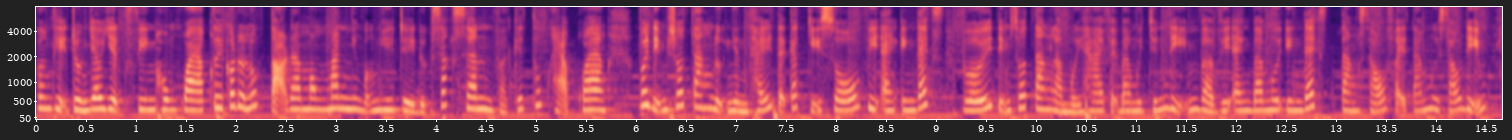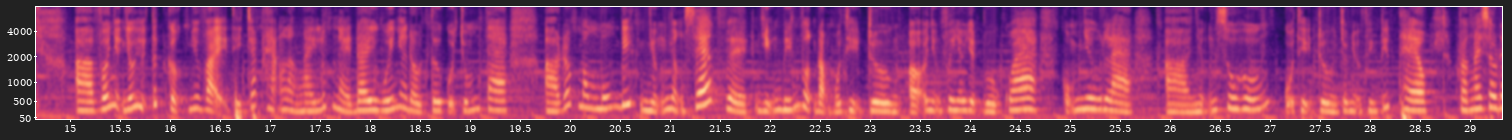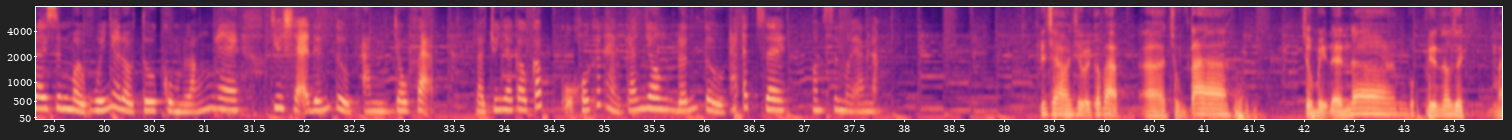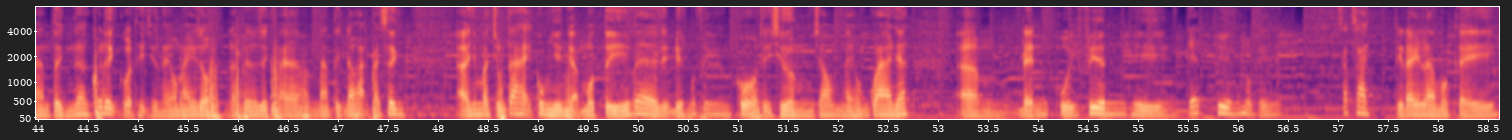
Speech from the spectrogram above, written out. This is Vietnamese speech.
Vâng, thị trường giao dịch phiên hôm qua tuy có đôi lúc tỏ ra mong manh nhưng vẫn duy trì được sắc xanh và kết thúc khả quan với điểm số tăng được nhìn thấy tại các chỉ số VN Index với điểm số tăng là 12,39 điểm và VN 30 Index tăng 6,86 điểm. À, với những dấu hiệu tích cực như vậy thì chắc hẳn là ngay lúc này đây quý nhà đầu tư của chúng ta à, rất mong muốn biết những nhận xét về diễn biến vận động của thị trường ở những phiên giao dịch vừa qua cũng như là à, những xu hướng của thị trường trong những phiên tiếp theo. Và ngay sau đây xin mời quý nhà đầu tư cùng lắng nghe chia sẻ đến từ anh Châu Phạm là chuyên gia cao cấp của khối khách hàng cá nhân đến từ HSC. Vâng, xin mời anh ạ. Xin chào anh chị và các bạn. À, chúng ta chuẩn bị đến ờ, một phiên giao dịch mang tính ờ, quyết định của thị trường ngày hôm nay rồi là phiên giao dịch mang tính đáo hạn phái sinh. À, nhưng mà chúng ta hãy cùng nhìn nhận một tí về diễn biến của phiên của thị trường trong ngày hôm qua nhé. À, đến cuối phiên thì kết phiên với một cái sắc xanh thì đây là một cái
